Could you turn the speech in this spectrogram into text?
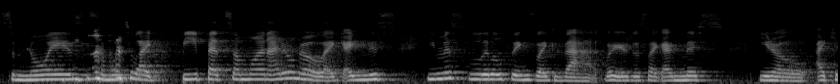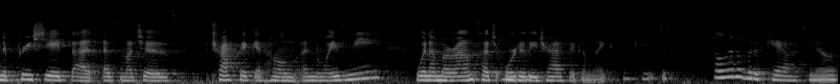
some noise, someone to like beep at someone. I don't know. Like I miss you miss little things like that where you're just like, I miss, you know, I can appreciate that as much as traffic at home annoys me. When I'm around such mm-hmm. orderly traffic, I'm like, okay, just a little bit of chaos, you know,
